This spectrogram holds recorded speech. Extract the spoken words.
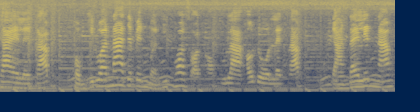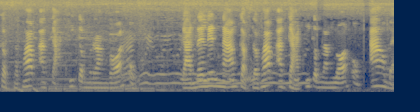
ใช่เลยครับ ผมคิดว่าน่าจะเป็นเหมือนที่พ่อสอนของตุลาเขาโดนเลยครับ การได้เล่นน้ำกับสภาพอากาศที่กำลังร้อนอบอุ้ยอุ้ยอุ้ยการได้เล่นน้ำกับสภาพอากาศที่กำลังร้อนอบอ้าวแบ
